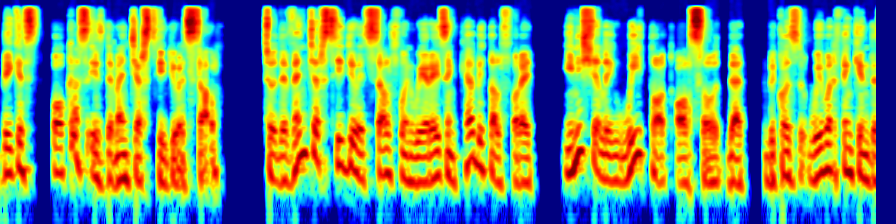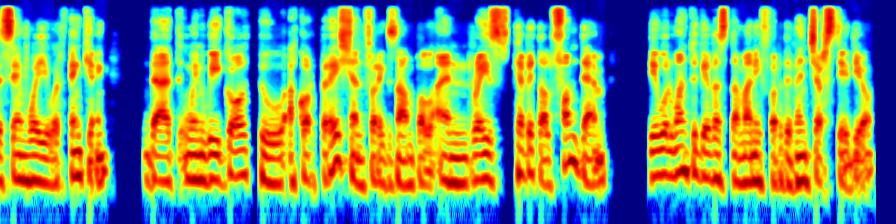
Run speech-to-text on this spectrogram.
biggest focus is the venture studio itself. So the venture studio itself, when we're raising capital for it, initially we thought also that because we were thinking the same way you were thinking, that when we go to a corporation, for example, and raise capital from them, they will want to give us the money for the venture studio.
